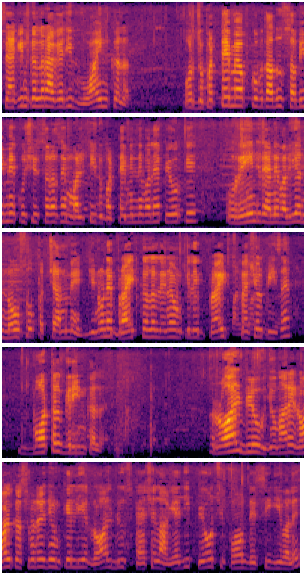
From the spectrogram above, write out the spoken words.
सेकंड कलर आ गया जी वाइन कलर और दुपट्टे में आपको बता दूँ, सभी में कुछ इस तरह से मल्टी दुपट्टे मिलने वाले हैं प्योर के। और रेंज रहने वाली है नौ सौ पचानवे। जिन्होंने ब्राइट कलर लेना है, उनके लिए ब्राइट स्पेशल पीस है bottle green colour royal blue जो हमारे रॉयल कस्टमर है जी, उनके लिए रॉयल ब्लू स्पेशल आ गया जी प्योर शिफोन देसी घी वाले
